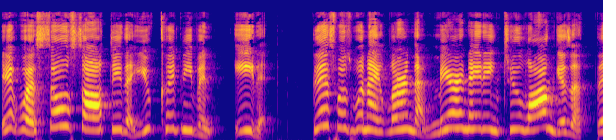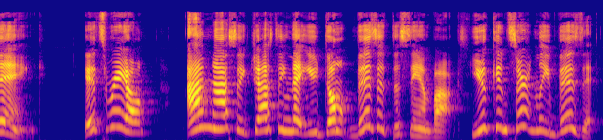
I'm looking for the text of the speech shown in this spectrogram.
It was so salty that you couldn't even eat it. This was when I learned that marinating too long is a thing. It's real. I'm not suggesting that you don't visit the sandbox. You can certainly visit,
